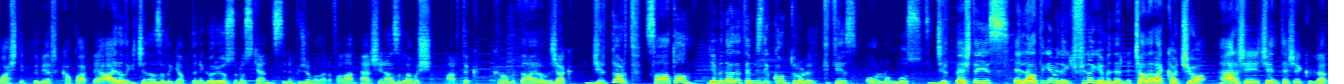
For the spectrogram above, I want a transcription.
Başlıklı bir kapak ve ayrılık için hazırlık yaptığını görüyorsunuz. Kendisinin pijamalarını falan her şeyini hazırlamış. Artık krallıktan ayrılacak. Cilt 4 saat 10 gemilerde temizlik kontrolü Titiz Orlumbus. Cilt 5'teyiz. 56 gemideki filo gemilerini çalarak kaçıyor. Her şey için teşekkürler.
